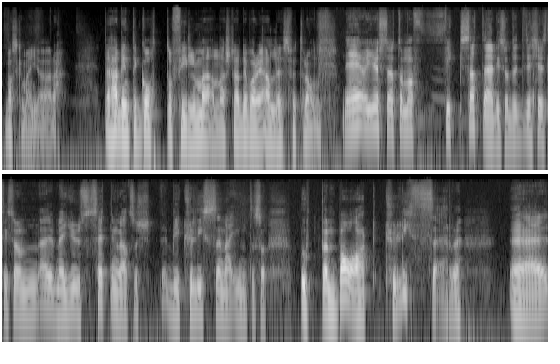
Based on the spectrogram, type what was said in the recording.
vad ska man göra? Det hade inte gått att filma annars. Det hade varit alldeles för trångt. Nej, och just att de har fixat det här liksom. Det, det känns liksom eh, med ljussättning och alltså blir kulisserna inte så uppenbart kulisser. Eh,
